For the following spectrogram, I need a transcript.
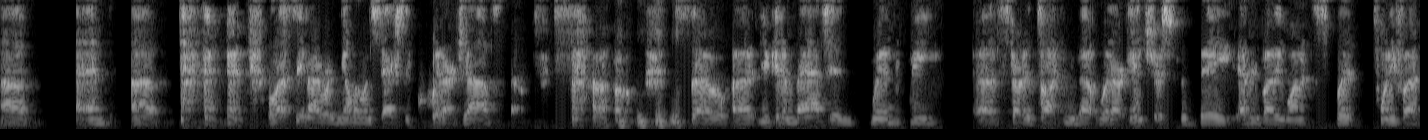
Uh, and uh, Leslie and I were the only ones to actually quit our jobs, though. So, so uh, you can imagine when we uh, started talking about what our interest would be, everybody wanted to split 25%,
